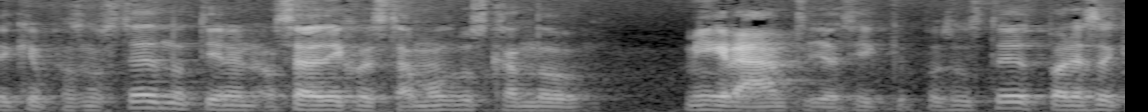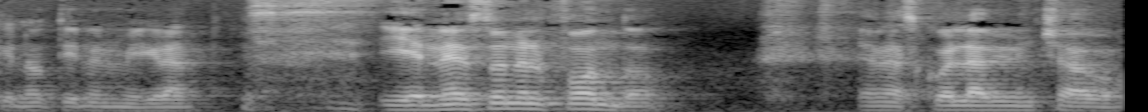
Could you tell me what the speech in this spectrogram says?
De que pues ustedes no tienen, o sea, dijo, estamos buscando migrantes y así que pues ustedes parece que no tienen migrantes. Y en eso en el fondo, en la escuela había un chavo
